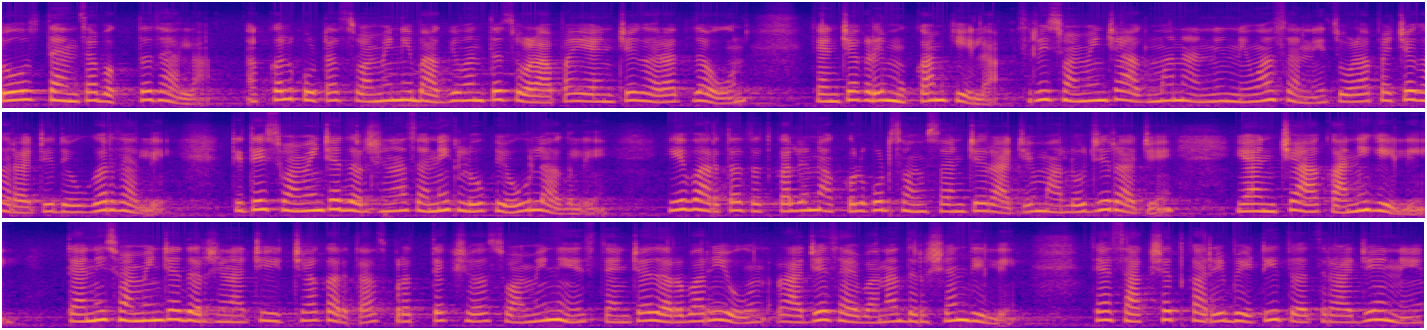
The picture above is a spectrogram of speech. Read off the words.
तो त्यांचा भक्त झाला. अक्कलकोटात स्वामींनी भाग्यवंत चोळापा यांचे घरात जाऊन त्यांच्याकडे मुक्काम केला. श्री स्वामींच्या आगमनाने निवासाने चोळापाच्या घराचे देवघर झाले. तिथे स्वामींच्या दर्शनास अनेक लोक येऊ लागले. ही वार्ता तत्कालीन अक्कलकोट संस्थानचे राजे मालोजी राजे यांच्या कानी गेली. त्यांनी स्वामींच्या दर्शनाची इच्छा करताच प्रत्यक्ष स्वामींनीच त्यांच्या दरबारी येऊन राजेसाहेबांना दर्शन दिले. त्या साक्षात्कारी भेटीतच राजेने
